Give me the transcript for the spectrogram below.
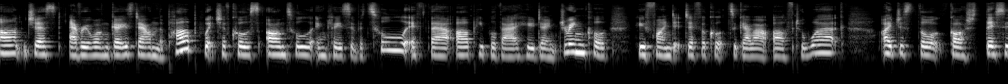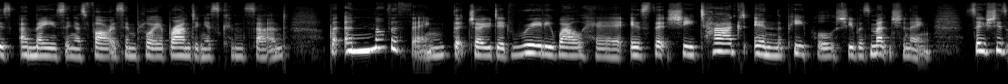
aren't just everyone goes down the pub, which of course aren't all inclusive at all if there are people there who don't drink or who find it difficult to go out after work. I just thought, gosh, this is amazing as far as employer branding is concerned. But another thing that Jo did really well here is that she tagged in the people she was mentioning. So she's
